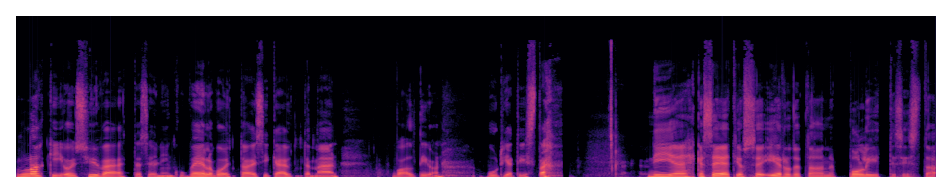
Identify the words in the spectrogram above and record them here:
laki olisi hyvä, että se niin kuin velvoittaisi käyttämään valtion budjetista. Niin ja ehkä se, että jos se irrotetaan poliittisista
